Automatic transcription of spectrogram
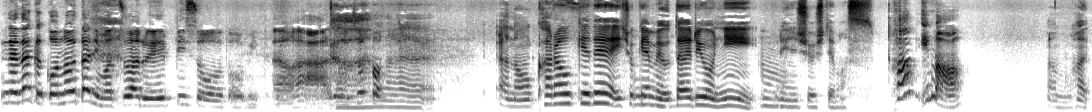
た。ねなんかこの歌にまつわるエピソードみたいなあーでもちょっと。あのカラオケで一生懸命歌えるようにうん。練習してます、は？今？あのはい。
